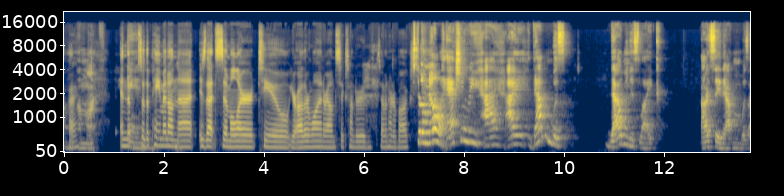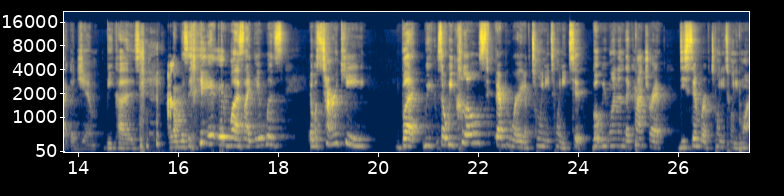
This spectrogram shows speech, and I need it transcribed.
um, okay. a month. And, the, and so the payment on that is that similar to your other one around 600 700 bucks so no actually i i that one was that one is like i'd say that one was like a gem because I was it, it was like it was it was turnkey but we so we closed February of 2022 but we went in the contract December of 2021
